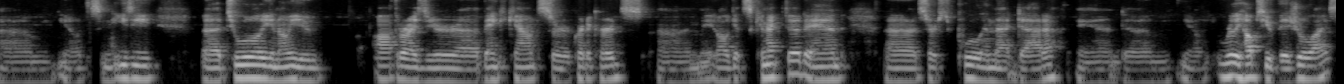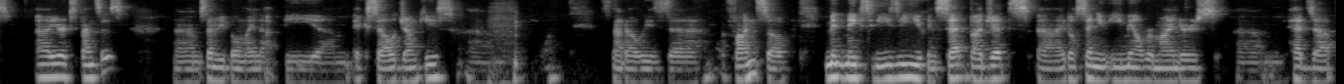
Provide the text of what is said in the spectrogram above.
Um, you know, it's an easy uh, tool. You know, you authorize your uh, bank accounts or credit cards. Um, it all gets connected and uh, starts to pool in that data, and um, you know, really helps you visualize uh, your expenses. Um, some people might not be um, Excel junkies. It's not always uh, fun. So Mint makes it easy. You can set budgets. Uh, it'll send you email reminders, um, heads up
